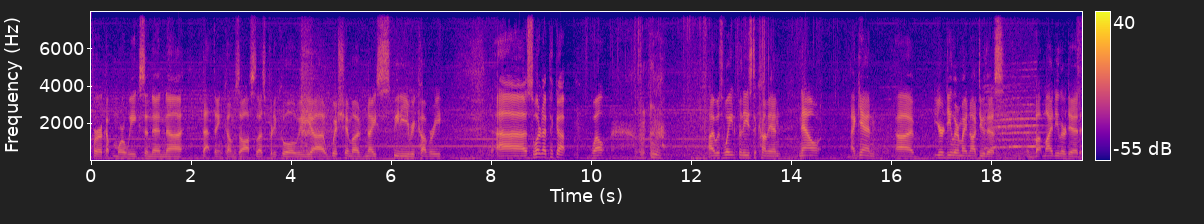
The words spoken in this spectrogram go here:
for a couple more weeks, and then uh, that thing comes off. So that's pretty cool. We uh, wish him a nice, speedy recovery. Uh, so what did I pick up? Well, I was waiting for these to come in. Now, again, uh, your dealer might not do this, but my dealer did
